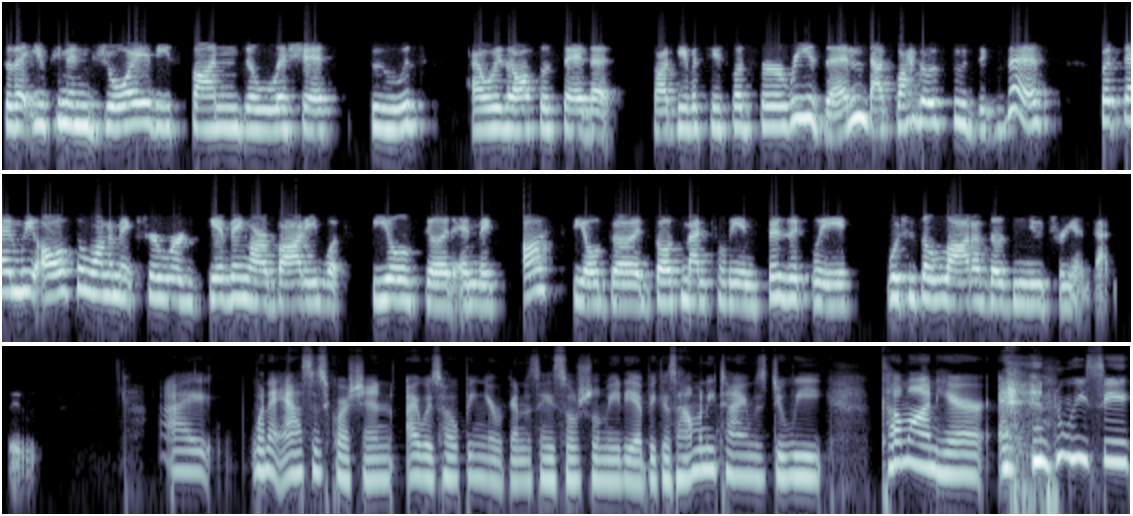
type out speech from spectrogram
so that you can enjoy these fun, delicious foods. I always also say that God gave us taste buds for a reason. That's why those foods exist. But then we also want to make sure we're giving our body what feels good and makes us feel good, both mentally and physically, which is a lot of those nutrient dense foods. I when I asked this question, I was hoping you were going to say social media because how many times do we come on here and we see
